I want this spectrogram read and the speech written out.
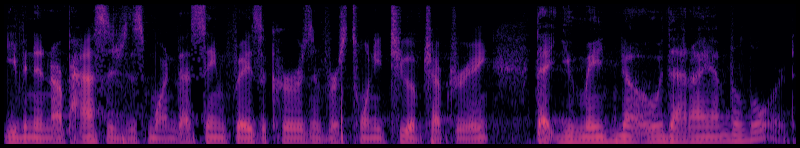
Even in our passage this morning, that same phrase occurs in verse 22 of chapter 8, that you may know that I am the Lord.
